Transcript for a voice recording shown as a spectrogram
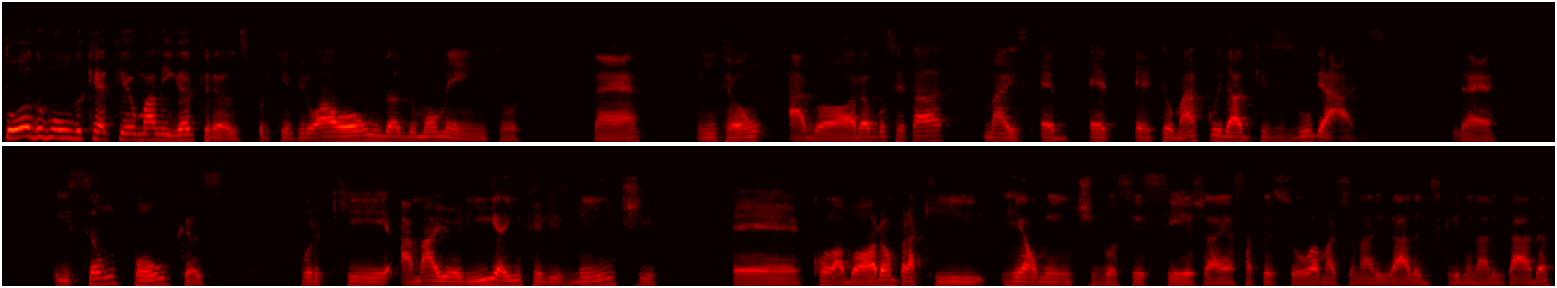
Todo mundo quer ter uma amiga trans, porque virou a onda do momento, né? Então, agora você tá. Mas é, é, é tomar cuidado com esses lugares. né? E são poucas, porque a maioria, infelizmente, é, colaboram para que realmente você seja essa pessoa marginalizada, descriminalizada,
